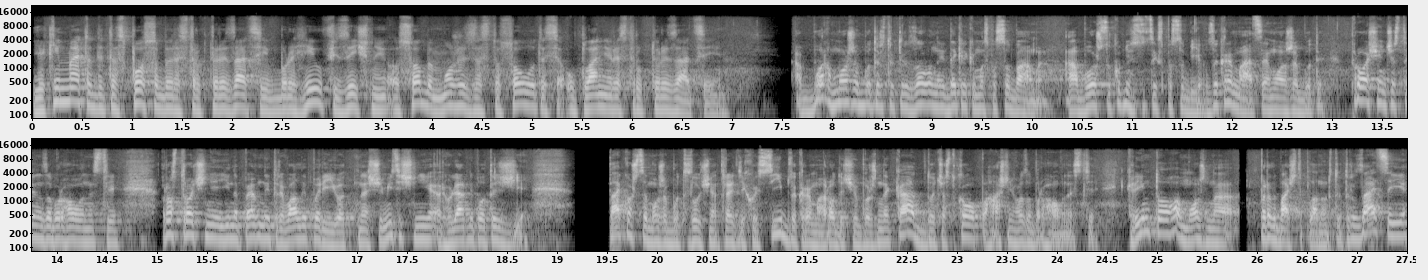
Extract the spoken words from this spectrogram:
Які методи та способи реструктуризації боргів фізичної особи можуть застосовуватися у плані реструктуризації? Борг може бути реструктуризований декількома способами або ж сукупністю цих способів. Зокрема, це може бути прощення частини заборгованості, розстрочення її на певний тривалий період, на щомісячні регулярні платежі. Також це може бути залучення третіх осіб, зокрема родичів боржника, до часткового погашення його заборгованості. Крім того, можна передбачити план реструктуризації,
